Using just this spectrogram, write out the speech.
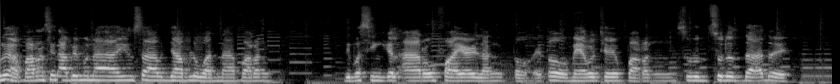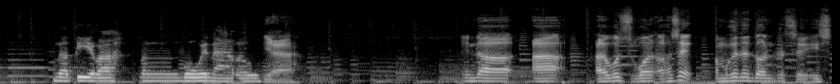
yun nga, parang sinabi mo na yung sa Diablo 1 na parang di ba single arrow fire lang to. Ito, meron siya yung parang sunod-sunod na ano eh, na tira ng bow and arrow. Yeah. And uh, uh, I was one, uh, kasi ang maganda doon kasi is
